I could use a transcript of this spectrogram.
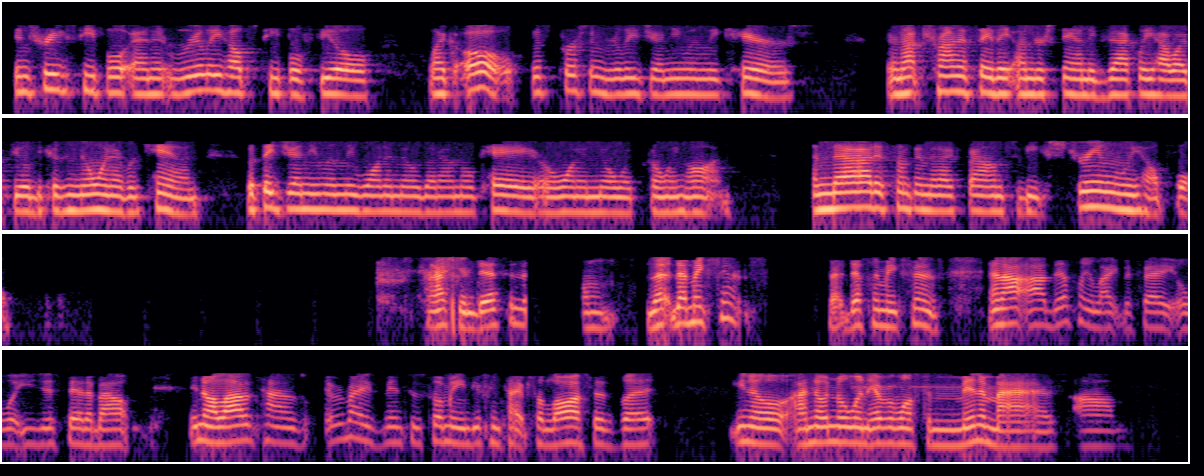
intrigues people and it really helps people feel like, oh, this person really genuinely cares. They're not trying to say they understand exactly how I feel because no one ever can, but they genuinely want to know that I'm okay or want to know what's going on. And that is something that I found to be extremely helpful. I can definitely, um, that, that makes sense. That definitely makes sense. And I, I definitely like the fact of what you just said about, you know, a lot of times everybody's been through so many different types of losses, but you know, I know no one ever wants to minimize um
